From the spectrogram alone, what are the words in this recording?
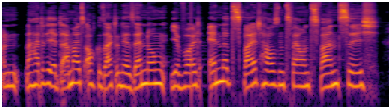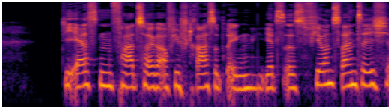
Und da hattet ihr damals auch gesagt in der Sendung, ihr wollt Ende 2022 die ersten Fahrzeuge auf die Straße bringen. Jetzt ist 24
